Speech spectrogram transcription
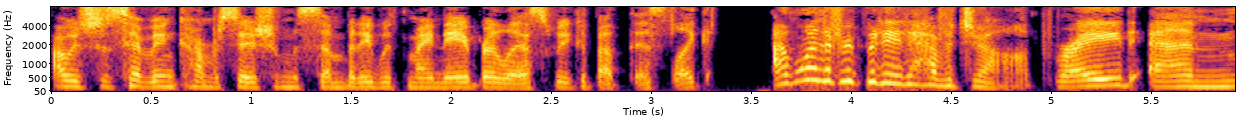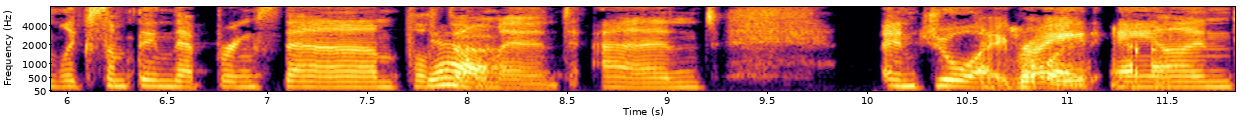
I was just having a conversation with somebody with my neighbor last week about this. Like, I want everybody to have a job, right? And like something that brings them fulfillment yeah. and and joy, and joy right yeah. and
